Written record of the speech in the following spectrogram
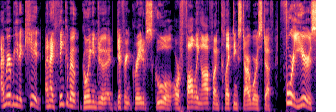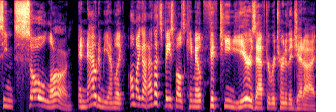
I remember being a kid and I think about going into a different grade of school or falling off on collecting Star Wars stuff. Four years seemed so long. And now to me, I'm like, oh my God, I thought Spaceballs came out 15 years after Return of the Jedi.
